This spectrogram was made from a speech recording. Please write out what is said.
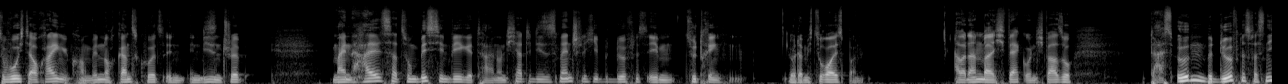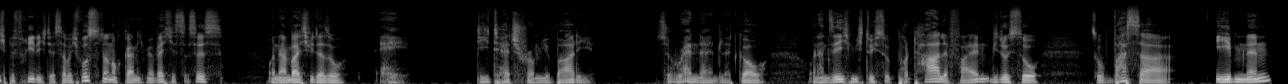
so wo ich da auch reingekommen bin, noch ganz kurz in, in diesen Trip, mein Hals hat so ein bisschen wehgetan und ich hatte dieses menschliche Bedürfnis eben zu trinken oder mich zu räuspern. Aber dann war ich weg und ich war so, da ist irgendein Bedürfnis, was nicht befriedigt ist, aber ich wusste dann auch gar nicht mehr, welches es ist. Und dann war ich wieder so, hey, detach from your body, surrender and let go. Und dann sehe ich mich durch so Portale fallen, wie durch so, so Wasserebenen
